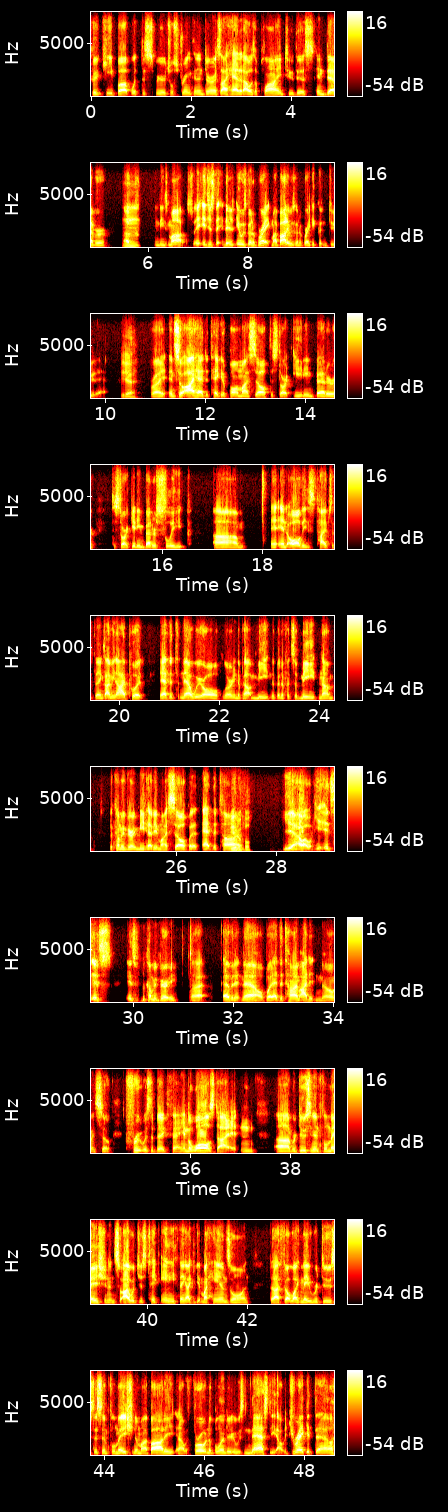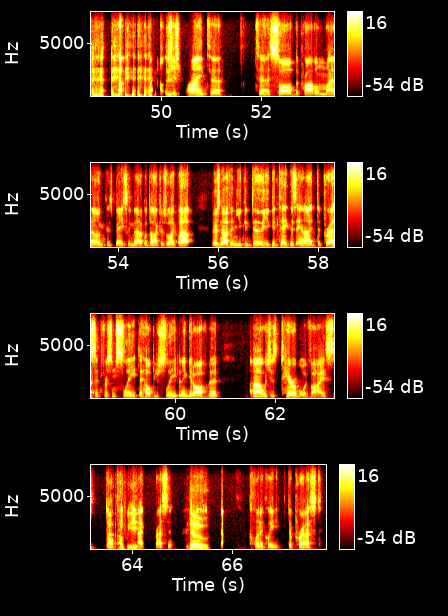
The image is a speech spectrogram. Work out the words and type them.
could keep up with the spiritual strength and endurance I had that I was applying to this endeavor of mm. in these models. It, it just it was going to break. My body was going to break. It couldn't do that. Yeah. Right. And so I had to take it upon myself to start eating better, to start getting better sleep, um, and, and, all these types of things. I mean, I put at the now we're all learning about meat and the benefits of meat, and I'm becoming very meat heavy myself. But at, at the time, beautiful. Yeah, it's it's it's becoming very uh, evident now. But at the time, I didn't know, and so fruit was the big thing, and the Wahls diet, and uh, reducing inflammation. And so I would just take anything I could get my hands on that I felt like may reduce this inflammation in my body, and I would throw it in a blender. It was nasty. I would drink it down. but I was just trying to to solve the problem on my own because basically medical doctors were like, well, there's nothing you can do. You can take this antidepressant for some sleep to help your sleep and then get off of it, uh, which is terrible advice. Don't uh, take we, antidepressant. No. Clinically depressed.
